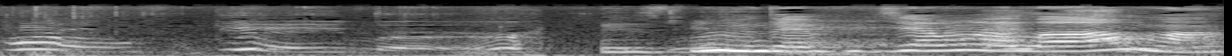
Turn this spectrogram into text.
pro gamer. Üstümde pijamalı ama.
